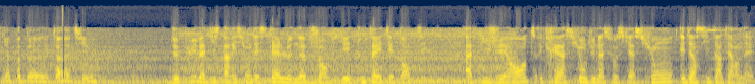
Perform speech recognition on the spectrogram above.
Il n'y a pas d'alternative. Depuis la disparition d'Estelle le 9 janvier, tout a été tenté. Affiche géante, création d'une association et d'un site internet.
